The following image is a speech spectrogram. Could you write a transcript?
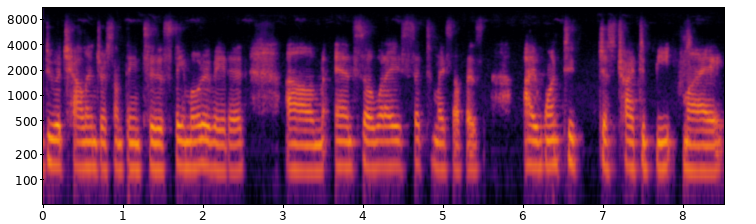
do a challenge or something to stay motivated. Um, and so what I said to myself is, I want to just try to beat my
